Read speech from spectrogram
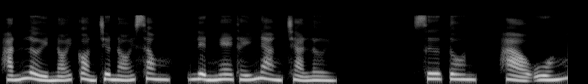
hắn lời nói còn chưa nói xong, liền nghe thấy nàng trả lời. Sư tôn, hảo uống,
